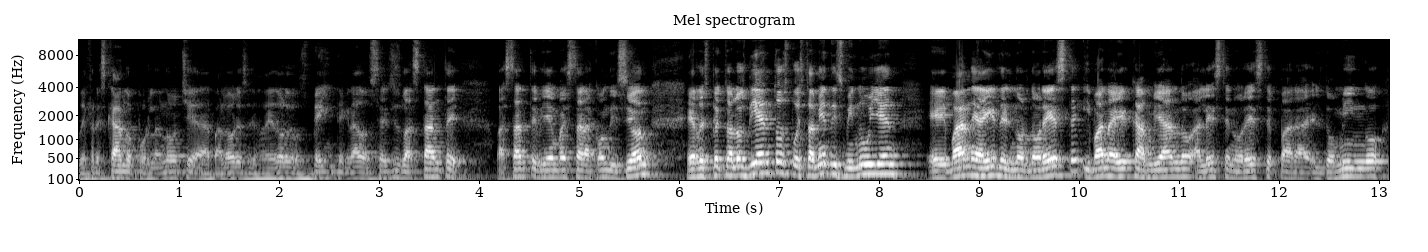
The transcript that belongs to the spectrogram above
refrescando por la noche a valores de alrededor de los 20 grados Celsius, bastante, bastante bien va a estar la condición. Eh, respecto a los vientos, pues también disminuyen, eh, van a ir del nor-noreste y van a ir cambiando al este-noreste para el domingo.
